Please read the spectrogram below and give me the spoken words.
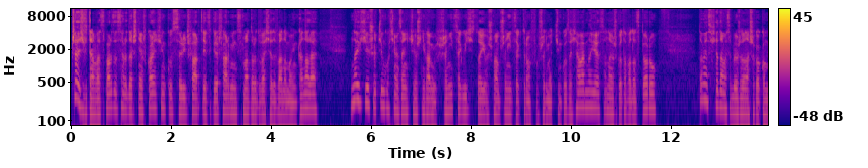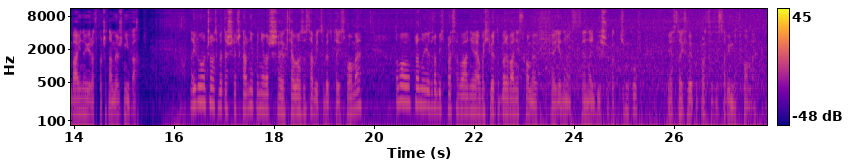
Cześć, witam was bardzo serdecznie w kolejnym odcinku serii czwartej z gry Farming Simulator 22 na moim kanale. No i w dzisiejszym odcinku chciałem zająć się żniwami pszenicy. Jak widzicie tutaj już mam pszenicę, którą w poprzednim odcinku zasiałem, no jest ona już gotowa do zbioru. No więc wsiadamy sobie już do naszego kombajnu i rozpoczynamy żniwa. No i wyłączyłem sobie też sieczkarnię, ponieważ e, chciałem zostawić sobie tutaj słomę. No bo planuję zrobić prasowanie, a właściwie to belowanie słomy w jednym z najbliższych odcinków. Więc tutaj sobie po prostu zostawimy słomę.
